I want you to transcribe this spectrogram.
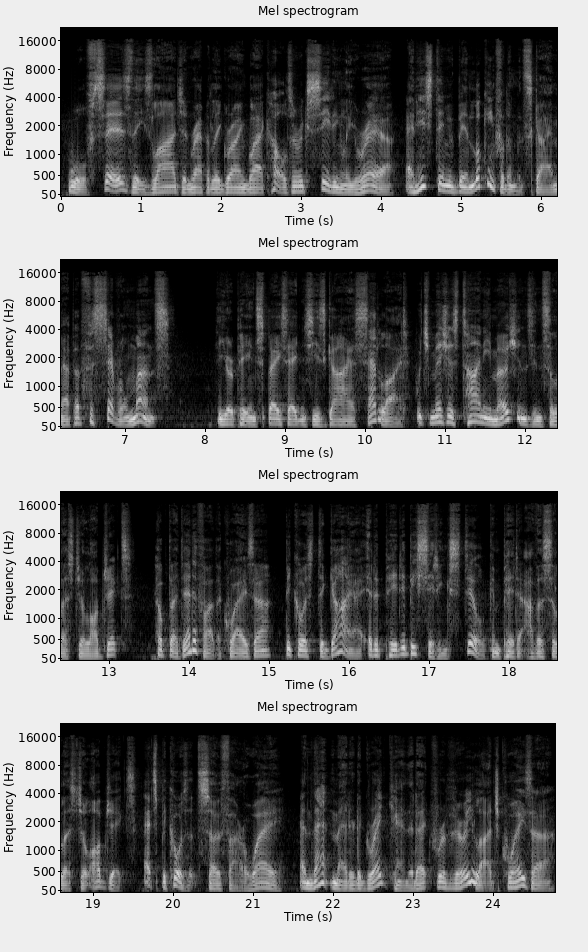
Wolf says these large and rapidly growing black holes are exceedingly rare, and his team have been looking for them with SkyMapper for several months. The European Space Agency's Gaia satellite, which measures tiny motions in celestial objects, helped identify the quasar because to Gaia it appeared to be sitting still compared to other celestial objects. That's because it's so far away. And that made it a great candidate for a very large quasar.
